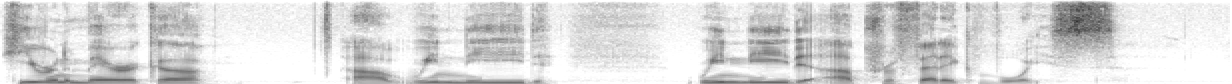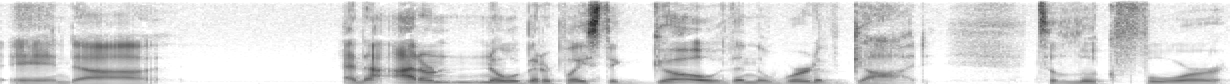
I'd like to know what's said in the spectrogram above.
here in America, uh, we need we need a prophetic voice, and uh, and I don't know a better place to go than the Word of God to look for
